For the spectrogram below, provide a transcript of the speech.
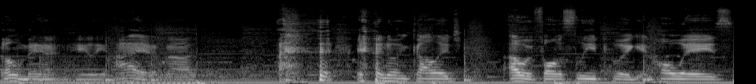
Oh man, Haley, I have. Uh, I know in college, I would fall asleep like in hallways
